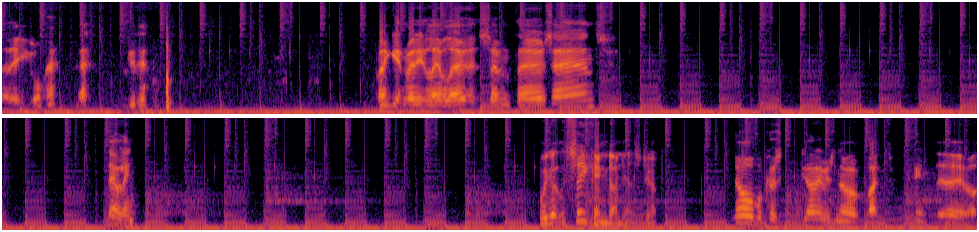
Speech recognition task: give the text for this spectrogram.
Ah, there you go, huh? Good, eh? Right, getting ready to level out at 7,000. Leveling. We got the Sea King done yet, Stuart? No, because Gary was now back to paint the uh,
